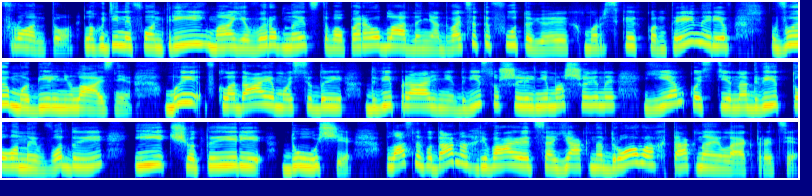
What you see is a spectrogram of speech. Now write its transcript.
фронту. Благодійний фонд Рій має виробництво переобладнання 20-футових морських контейнерів в мобільні лазні. Ми вкладаємо сюди дві пральні, дві сушильні машини, ємкості на 2 тони води і 4 душі. Власне, вода нагрівається як на дровах, так на електриці.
